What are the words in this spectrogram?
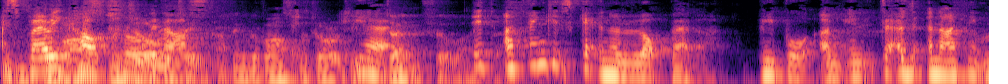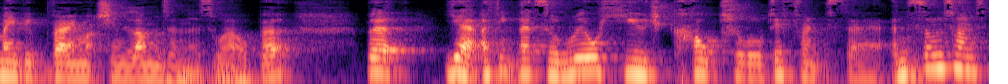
It's very cultural with us. I think the vast majority yeah. don't feel like it. I think it's getting a lot better. People, I mean, and I think maybe very much in London as well. But, but yeah, I think that's a real huge cultural difference there. And sometimes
